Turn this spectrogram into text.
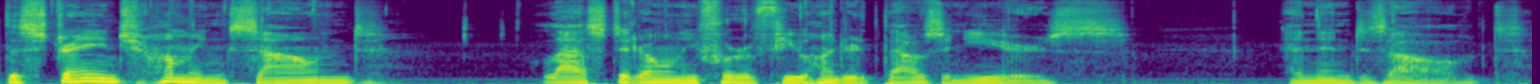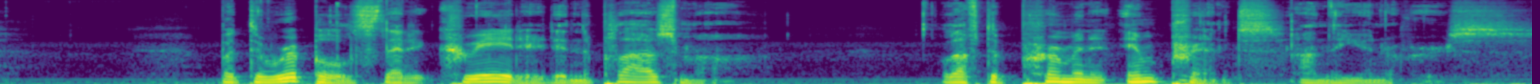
The strange humming sound lasted only for a few hundred thousand years and then dissolved. But the ripples that it created in the plasma left a permanent imprint on the universe.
